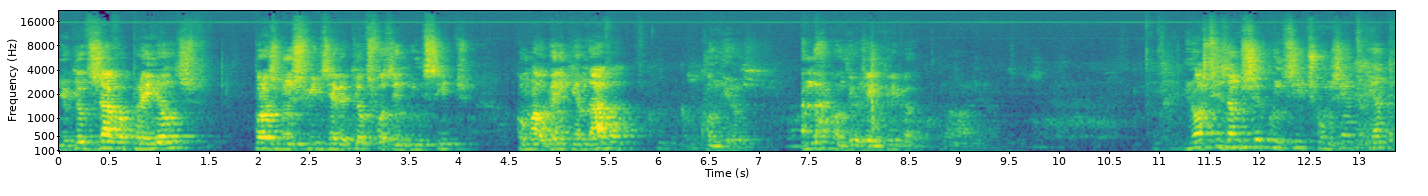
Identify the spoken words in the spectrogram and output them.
E o que eu desejava para eles, para os meus filhos, era que eles fossem conhecidos como alguém que andava com Deus. Andar com Deus é incrível. Nós precisamos ser conhecidos como gente que anda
